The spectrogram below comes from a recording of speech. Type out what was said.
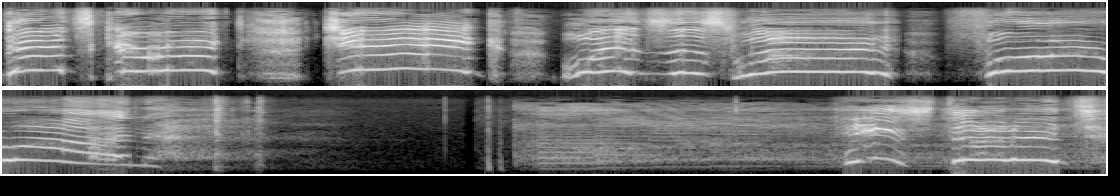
That's correct! Jake wins this one! 4 1! He's done it!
